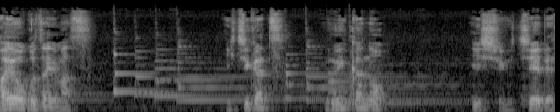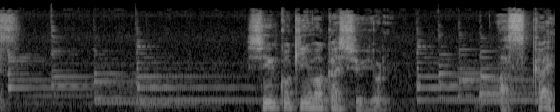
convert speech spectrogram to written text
はようございます。1月6日の一首一会です。新古今和歌集より飛鳥井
